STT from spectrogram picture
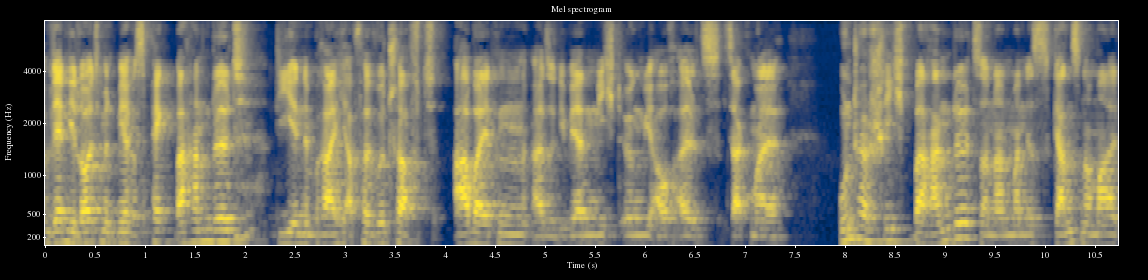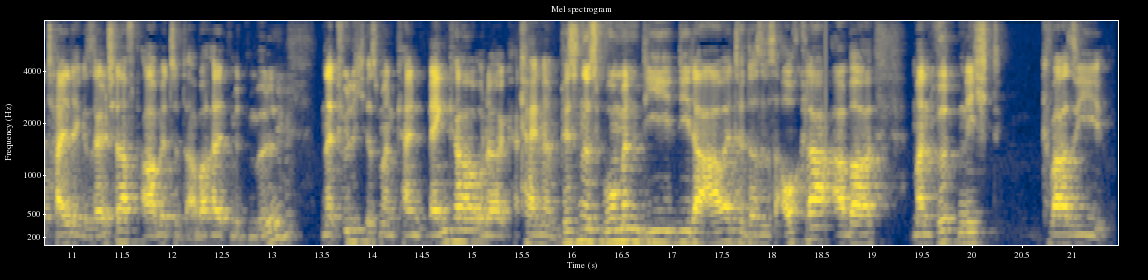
werden die Leute mit mehr Respekt behandelt, die in dem Bereich Abfallwirtschaft arbeiten. Also die werden nicht irgendwie auch als, ich sag mal, Unterschicht behandelt, sondern man ist ganz normal Teil der Gesellschaft, arbeitet aber halt mit Müll. Mhm. Natürlich ist man kein Banker oder keine Businesswoman, die, die da arbeitet, das ist auch klar, aber man wird nicht quasi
